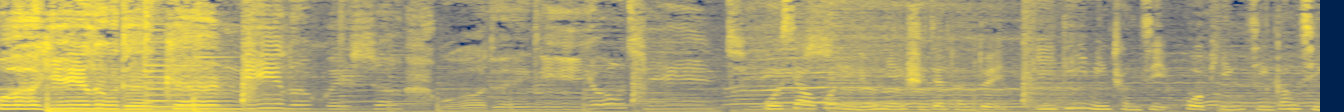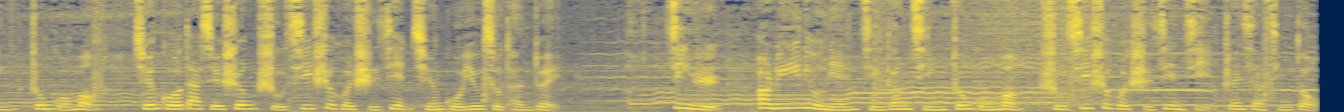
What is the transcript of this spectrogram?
我一路的跟。我校光影流年实践团队以第一名成绩获评《锦钢琴中国梦》全国大学生暑期社会实践全国优秀团队。近日，二零一六年井冈情中国梦暑期社会实践季专项行动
